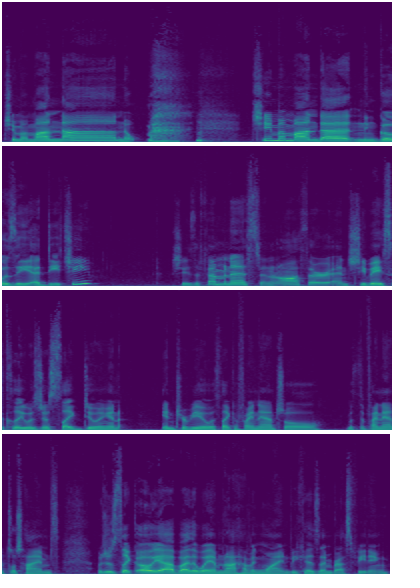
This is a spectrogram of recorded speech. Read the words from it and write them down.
chimamanda nope. Chimamanda ngozi adichie. She's a feminist and an author and she basically was just like doing an interview with like a financial with the financial times which is like oh yeah by the way i'm not having wine because i'm breastfeeding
